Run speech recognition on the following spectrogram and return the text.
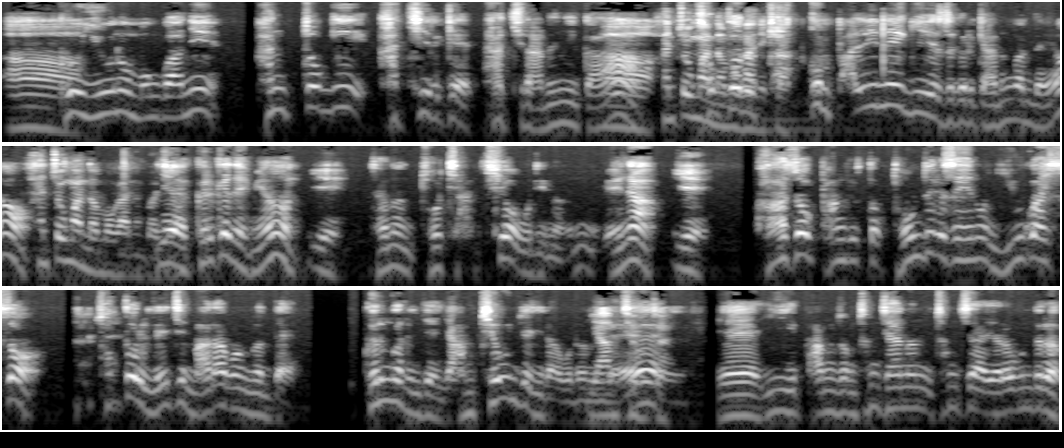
아, 그 이유는 뭔가니, 한쪽이 같이 이렇게 닿질 않으니까, 아, 한쪽만 속도를 넘어가니까 조금 빨리 내기 위해서 그렇게 하는 건데요. 한쪽만 넘어가는 거죠. 예, 그렇게 되면 예, 저는 좋지 않지요, 우리는. 왜냐? 예, 과속 방지턱 돈 들여서 해놓은 이유가 있어. 속도를 내지 말라고 하는 건데. 그런 거는 이제 얌체 운전이라고 그러는데. 얌체 운전. 예, 이 방송 청취하는 청취자 여러분들은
